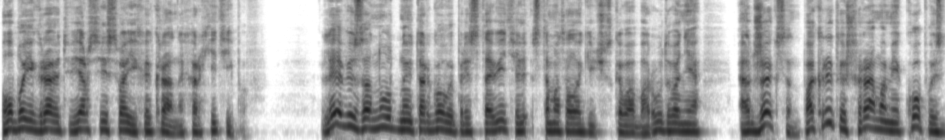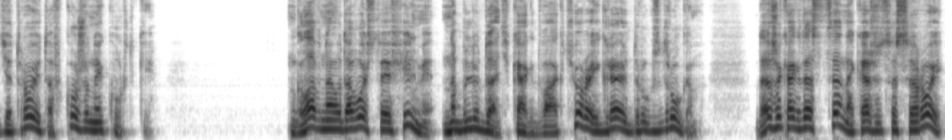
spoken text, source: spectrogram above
Оба играют версии своих экранных архетипов. Леви — занудный торговый представитель стоматологического оборудования, а Джексон — покрытый шрамами коп из Детройта в кожаной куртке. Главное удовольствие в фильме — наблюдать, как два актера играют друг с другом. Даже когда сцена кажется сырой,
